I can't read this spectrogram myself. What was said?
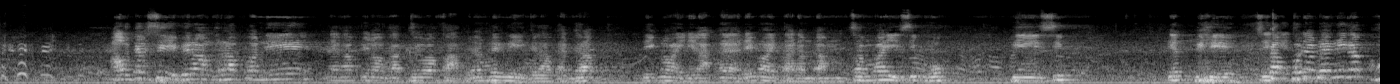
เฮ้ยเอาแท็กซี่พี่น้องครับวันนี้นะครับพี่น้องครับถือว่าฝากไว้ในเพลงนี้กันแล้วกันครับเด็กหน่อยนี่ละเออเด็กหน่อยตาดำๆสมัย16 ปี10เอ็ดปีกับผลงานเพลงนี้ครับห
